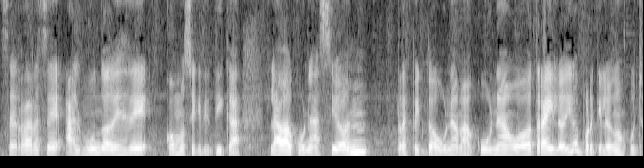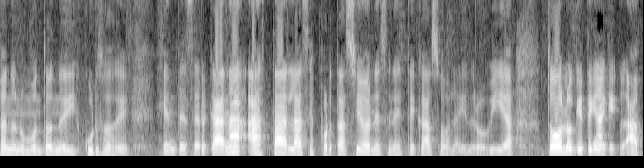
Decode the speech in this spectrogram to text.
cerrarse al mundo desde cómo se critica la vacunación respecto a una vacuna u otra, y lo digo porque lo vengo escuchando en un montón de discursos de gente cercana, hasta las exportaciones, en este caso la hidrovía, todo lo que tenga que, a-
